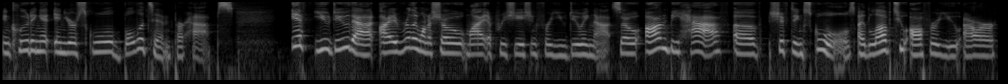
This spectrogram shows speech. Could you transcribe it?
including it in your school bulletin, perhaps. If you do that, I really want to show my appreciation for you doing that. So, on behalf of Shifting Schools, I'd love to offer you our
